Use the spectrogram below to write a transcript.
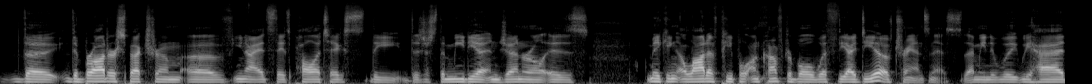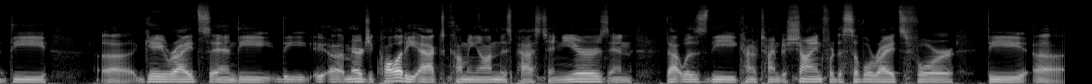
the the broader spectrum of United States politics, the, the just the media in general is making a lot of people uncomfortable with the idea of transness. I mean, we, we had the uh, gay rights and the the uh, Marriage Equality Act coming on this past ten years, and that was the kind of time to shine for the civil rights for the uh,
